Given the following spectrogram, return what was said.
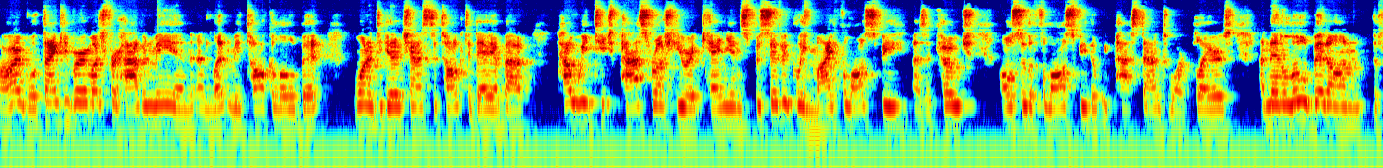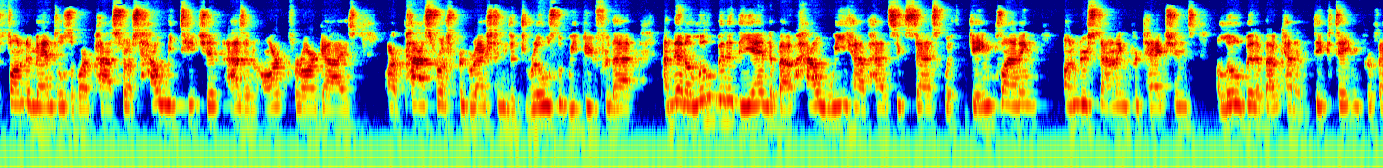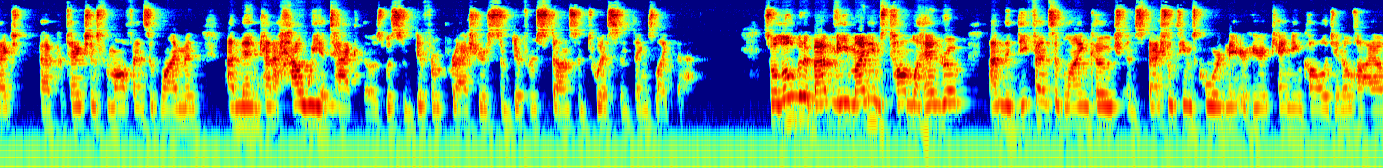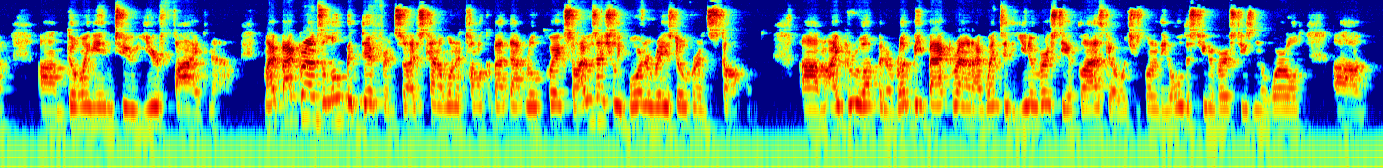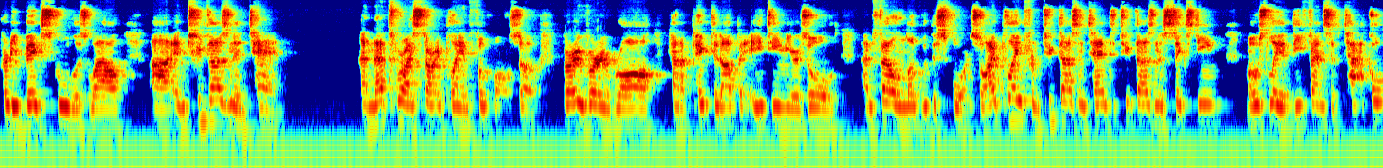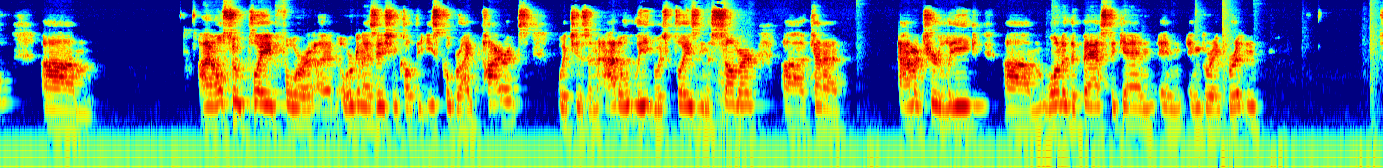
All right. Well, thank you very much for having me and, and letting me talk a little bit. Wanted to get a chance to talk today about how we teach pass rush here at Kenyon, specifically my philosophy as a coach, also the philosophy that we pass down to our players, and then a little bit on the fundamentals of our pass rush, how we teach it as an art for our guys, our pass rush progression, the drills that we do for that, and then a little bit at the end about how we have had success with game planning, understanding protections, a little bit about kind of dictating uh, protections from offensive linemen, and then kind of how we attack those with some different pressures, some different stunts and twists and things like that. So a little bit about me. My name is Tom Lachendro. I'm the defensive line coach and special teams coordinator here at Kenyon College in Ohio, um, going into year five now. My background's a little bit different, so I just kind of want to talk about that real quick. So I was actually born and raised over in Scotland. Um, I grew up in a rugby background. I went to the University of Glasgow, which is one of the oldest universities in the world, uh, pretty big school as well. Uh, in 2010, and that's where I started playing football. So very, very raw. Kind of picked it up at 18 years old and fell in love with the sport. So I played from 2010 to 2016, mostly a defensive tackle. Um, I also played for an organization called the East Kilbride Pirates, which is an adult league which plays in the summer, uh, kind of amateur league, um, one of the best again in, in Great Britain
